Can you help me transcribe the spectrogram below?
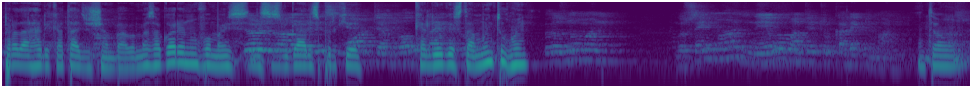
para dar Harikata de Shambhava, mas agora eu não vou mais nesses lugares porque small temple, Kali Yuga like está muito ruim. Então,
